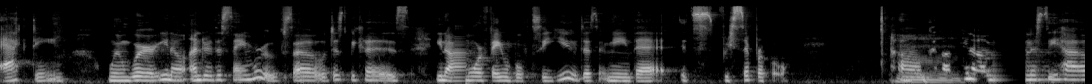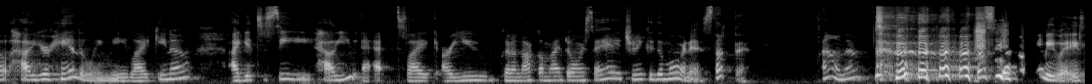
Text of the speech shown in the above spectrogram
acting when we're you know under the same roof. So just because you know I'm more favorable to you doesn't mean that it's reciprocal. Um, mm. You know, I'm going to see how how you're handling me. Like, you know, I get to see how you act. Like, are you going to knock on my door and say, "Hey, Tranika, good morning"? Something. I don't know. so, anyways,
